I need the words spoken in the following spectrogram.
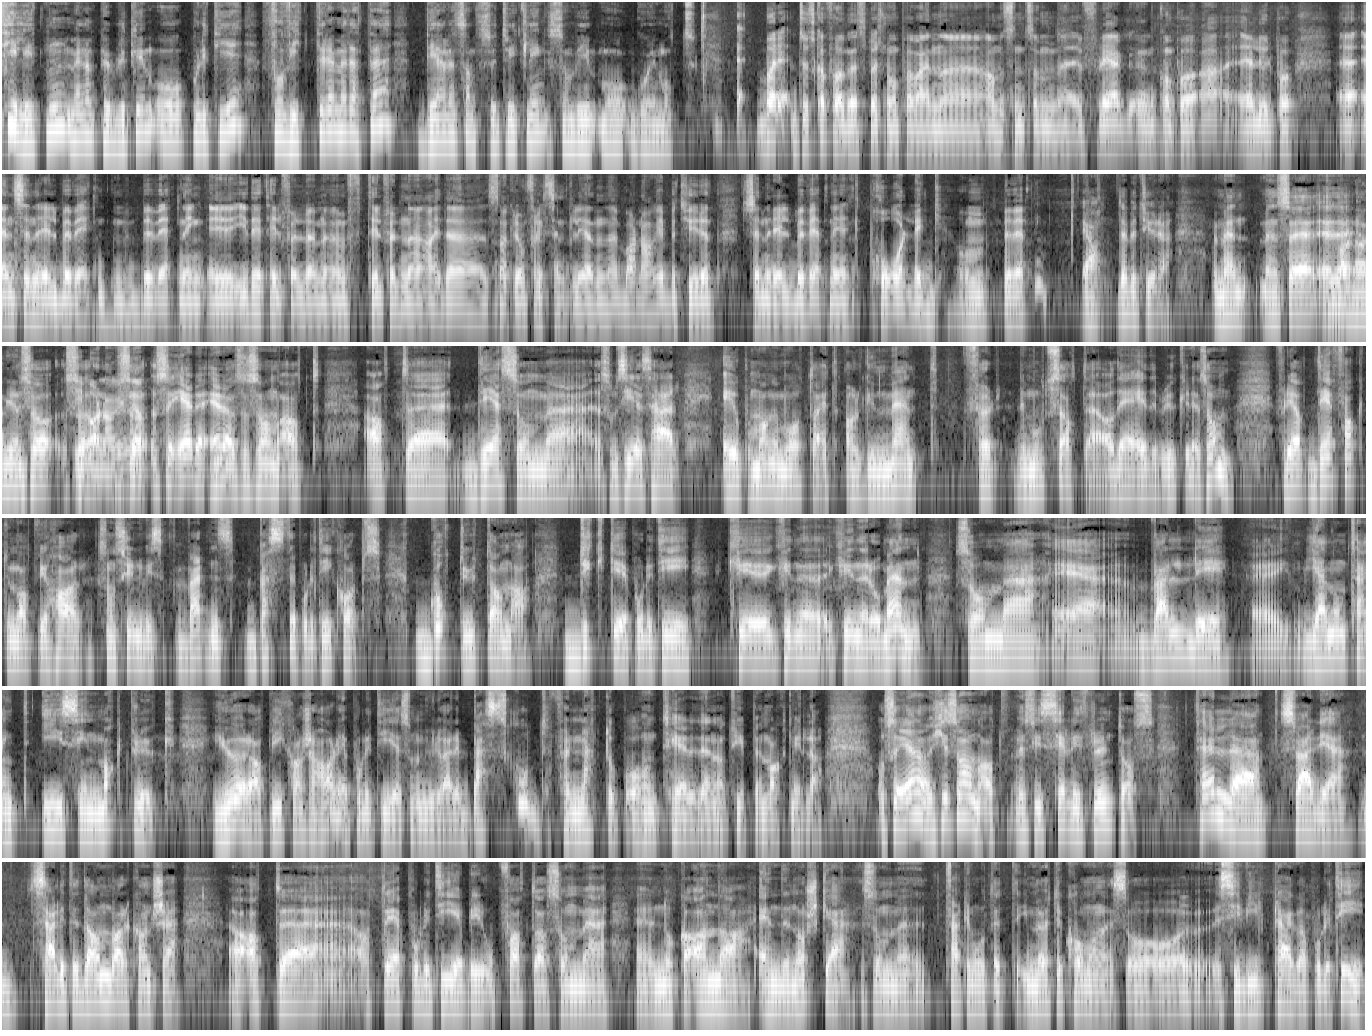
tilliten mellom publikum og politiet forvitrer med dette. Det er en samfunnsutvikling som vi må gå imot. Eh, bare, du skal få et spørsmål på veien, eh, Amundsen. Som, fordi jeg, på, jeg lurer på En generell bevæpning i de tilfellene, tilfellene Eide snakker om, f.eks. i en barnehage, betyr en generell bevæpning pålegg om bevæpning? Ja, det betyr det. Men, men så, er det, så, så, så, så er, det, er det altså sånn at, at eh, det som, eh, som, sies her, er jo på mange måter et argument for det motsatte av det Eide bruker det som. Fordi at Det faktum at vi har sannsynligvis verdens beste politikorps, godt utdanna, dyktige politi, kvinner, og menn som eh, er veldig eh, gjennomtenkt i sin maktbruk, gjør at vi kanskje har det politiet som vil være best skodd for nettopp å håndtere denne typen maktmidler. Og så er det jo ikke sånn at Hvis vi ser litt rundt oss, til eh, Sverige, særlig til Danmark kanskje, at, at, det politiet blir oppfatta som noe annet enn det norske, som tvert imot et imøtekommende og sivilprega politi.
